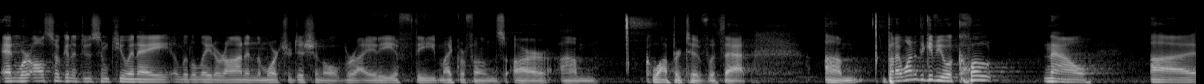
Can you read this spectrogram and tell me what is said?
and we're also going to do some Q&A a little later on in the more traditional variety if the microphones are um, cooperative with that. Um, but I wanted to give you a quote now, uh,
